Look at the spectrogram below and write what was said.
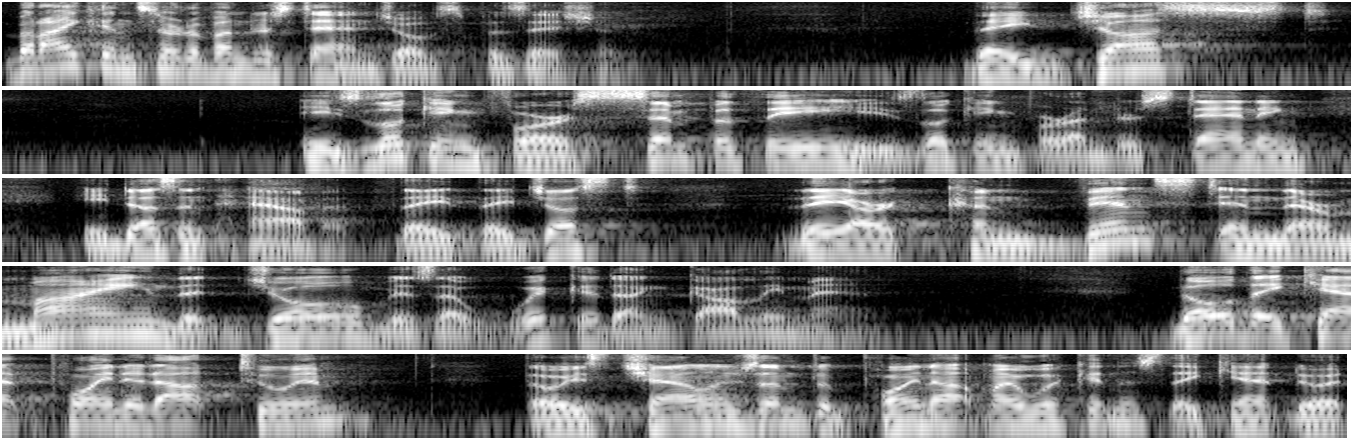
But I can sort of understand Job's position. They just, he's looking for sympathy, he's looking for understanding. He doesn't have it. They, they just, they are convinced in their mind that Job is a wicked, ungodly man. Though they can't point it out to him, though he's challenged them to point out my wickedness, they can't do it.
